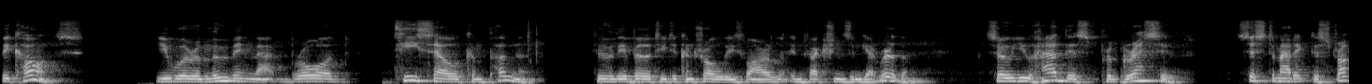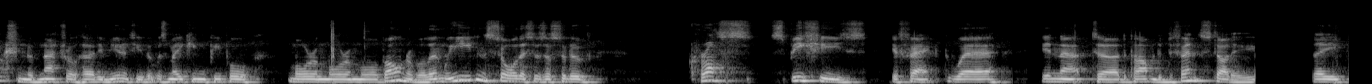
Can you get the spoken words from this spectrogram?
because you were removing that broad T cell component to the ability to control these viral infections and get rid of them. So you had this progressive systematic destruction of natural herd immunity that was making people more and more and more vulnerable. And we even saw this as a sort of cross species effect, where in that uh, Department of Defense study, they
